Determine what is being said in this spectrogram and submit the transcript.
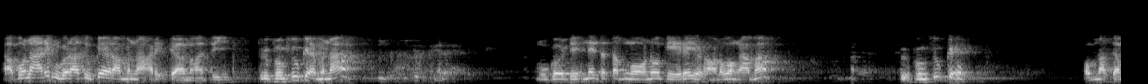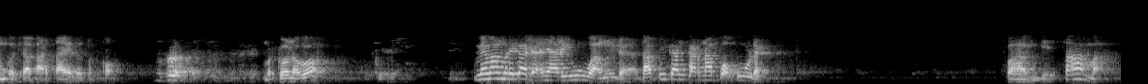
Apa narik, mungkin suka orang menarik, dia mati. Berhubung suka menang. Muga dekne tetap ngono kere ya ora ono wong ngama. Berhubung suka. Komnas HAM ke Jakarta itu teko. Mereka? Memang mereka tidak nyari uang, enggak. Tapi kan karena populer. Paham ya? Sama.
